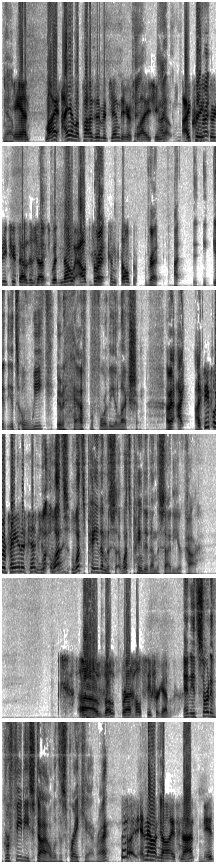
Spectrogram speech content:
Yeah. and my I have a positive agenda here, Sly, as you know. I, create Brett- thirty two thousand jobs Okay. with no outsourced Brett- consultant. Brett, I, it, it's a week and a half before the election. I mean, I, I people are paying attention. what, what's what's paid on the what's painted on the side of your car? uh, vote Brett Hulsey for governor? And it's sort of graffiti style with a spray can, right? Uh, no, no, it's not. It,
